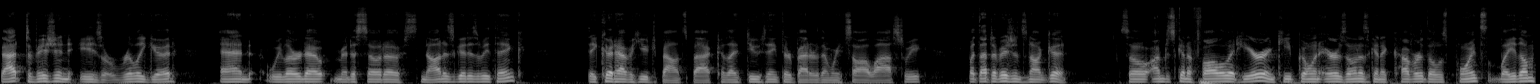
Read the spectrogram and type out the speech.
That division is really good, and we learned out Minnesota's not as good as we think. They could have a huge bounce back because I do think they're better than we saw last week, but that division's not good. So I'm just going to follow it here and keep going. Arizona's going to cover those points, lay them,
